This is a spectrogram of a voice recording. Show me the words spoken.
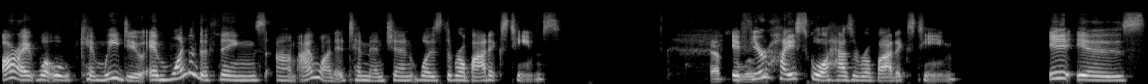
all right what can we do? And one of the things um, i wanted to mention was the robotics teams. Absolutely. if your high school has a robotics team it is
